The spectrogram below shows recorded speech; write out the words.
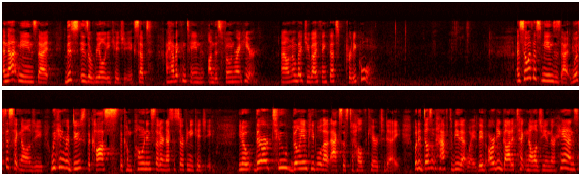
And that means that this is a real EKG, except I have it contained on this phone right here. I don't know about you, but I think that's pretty cool. And so what this means is that with this technology, we can reduce the costs, the components that are necessary for an EKG. You know, there are 2 billion people without access to healthcare today, but it doesn't have to be that way. They've already got a technology in their hands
